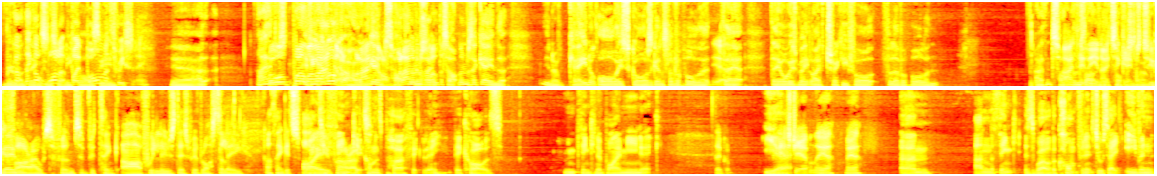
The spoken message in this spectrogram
they got, they got walloped by Bournemouth recently. Yeah. I, I well, well, if you well, look at home game, Tottenham's, well, Tottenham's a game that you know Kane always scores against Liverpool. They, yeah. they they always make life tricky for, for Liverpool, and I think I think the United game's too game. far out for them to think, ah, oh, if we lose this, we've lost the league. I think it's way I too far think it comes perfectly because thinking of Bayern Munich, they've got yeah, PSG, haven't they? Yeah, yeah. Um, and I think as well the confidence you'll take, even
